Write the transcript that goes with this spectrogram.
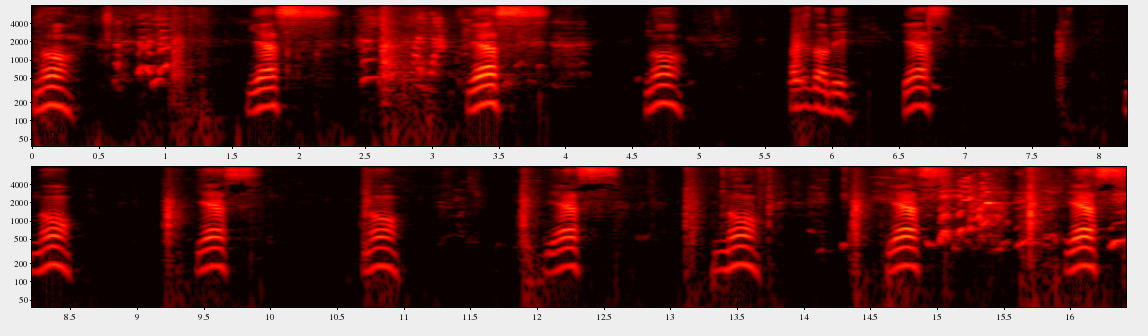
No. Yes. Yes. No. That's Daddy. Yes. No. Yes. No. Yes. No. Yes. Yes.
